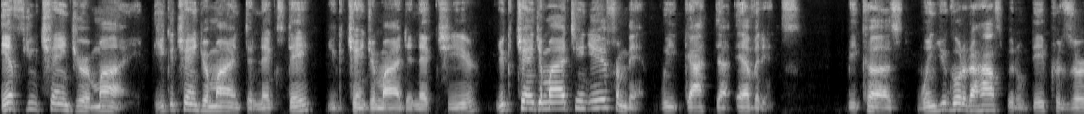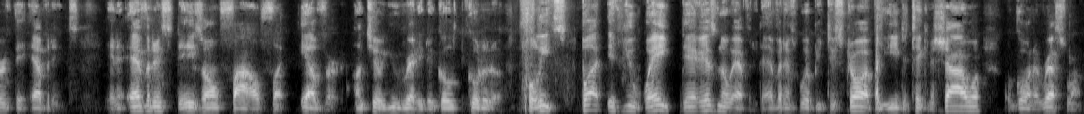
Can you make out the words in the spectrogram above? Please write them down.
if you change your mind, you could change your mind the next day, you could change your mind the next year, you could change your mind 10 years from then. We got the evidence because when you go to the hospital, they preserve the evidence. And evidence stays on file forever until you're ready to go go to the police. But if you wait, there is no evidence. The evidence will be destroyed by either taking a shower or going to the restroom.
